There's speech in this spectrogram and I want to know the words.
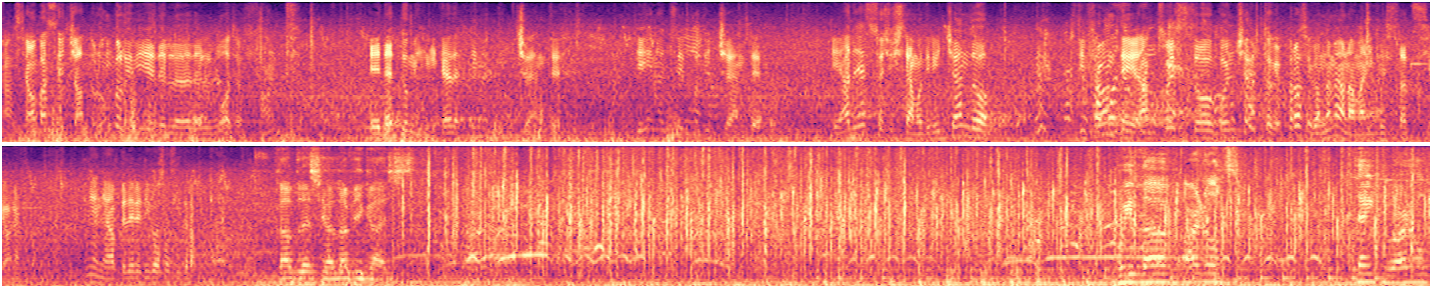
Ah, stiamo passeggiando lungo le vie del, del waterfront ed è domenica ed è pieno di gente, pieno zeppo di gente. E adesso ci stiamo dirigendo di fronte a questo concerto che però secondo me è una manifestazione. Quindi andiamo a vedere di cosa si tratta. God bless you. I love you guys. We love Arnold. Thank you, Arnold,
